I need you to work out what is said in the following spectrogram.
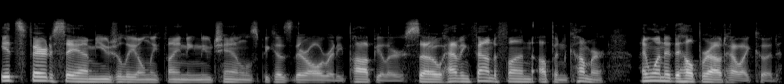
It's fair to say I'm usually only finding new channels because they're already popular, so having found a fun up and comer, I wanted to help her out how I could.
